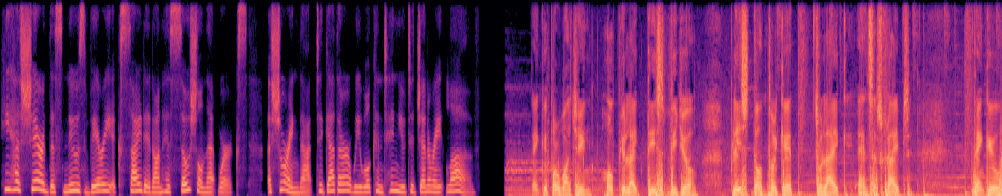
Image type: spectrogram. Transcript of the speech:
He has shared this news very excited on his social networks, assuring that together we will continue to generate love. Thank you for watching. Hope you like this video. Please don't forget to like and subscribe. Thank you.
